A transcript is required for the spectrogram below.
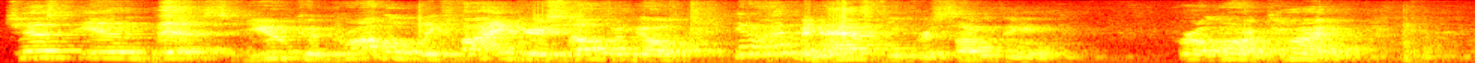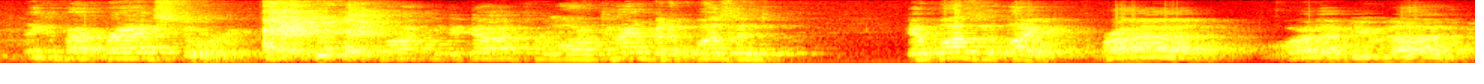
just in this, you could probably find yourself and go, you know, I've been asking for something for a long time. Think about Brad's story. talking to God for a long time, but it wasn't, it wasn't like, Brad, what have you done?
